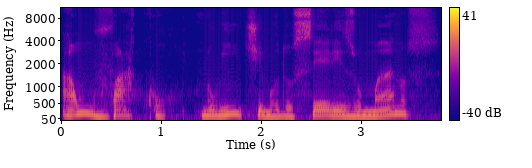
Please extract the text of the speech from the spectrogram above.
Há um vácuo no íntimo dos seres humanos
